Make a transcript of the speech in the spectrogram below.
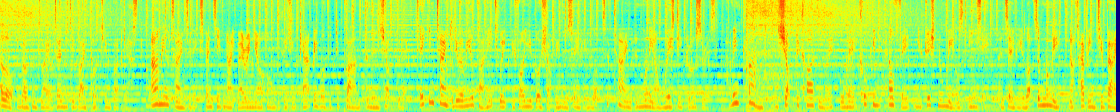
Hello and welcome to my alternative life coaching podcast. Are meal times an expensive nightmare in your home because you can't be bothered to plan and then shop for them? Taking time to do a meal plan each week before you go shopping will save you lots of time and money on wasted groceries. Having planned and shopped accordingly will make cooking healthy, nutritional meals easy and save you lots of money not having to buy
